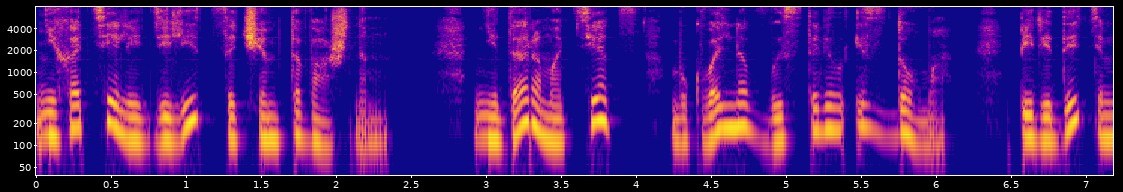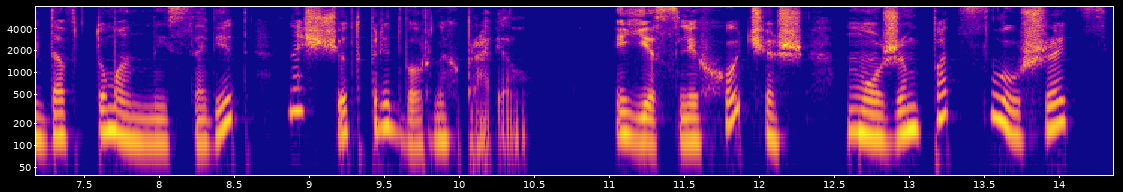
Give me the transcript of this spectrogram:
Не хотели делиться чем-то важным. Недаром отец буквально выставил из дома, перед этим дав туманный совет насчет придворных правил. «Если хочешь, можем подслушать»,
